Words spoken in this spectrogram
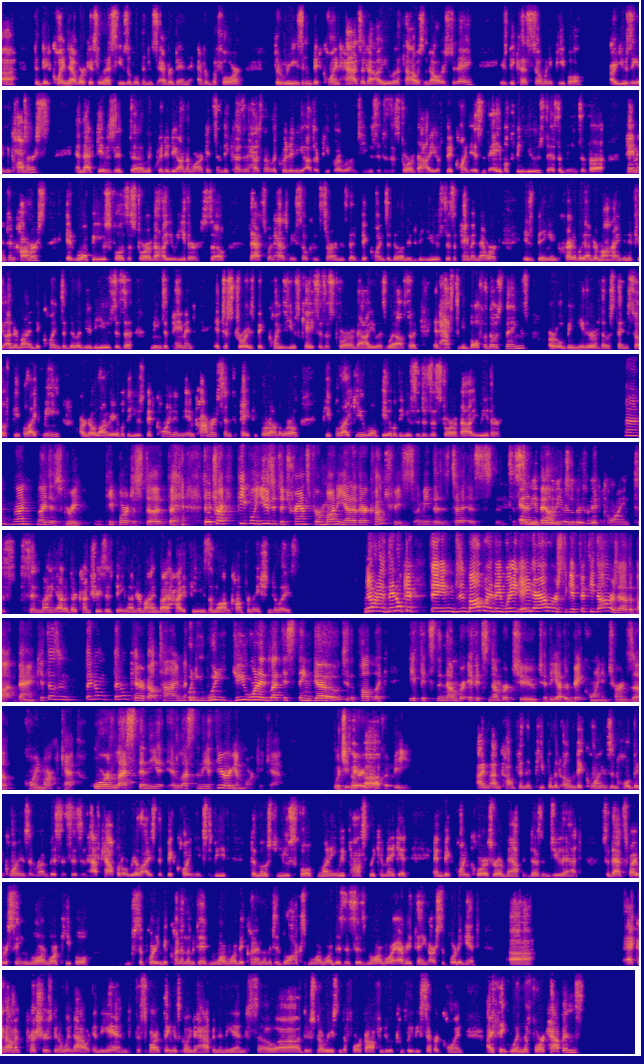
Uh, the Bitcoin network is less usable than it's ever been ever before. The reason Bitcoin has a value of $1,000 today is because so many people are using it in commerce and that gives it uh, liquidity on the markets. And because it has that liquidity, other people are willing to use it as a store of value. If Bitcoin isn't able to be used as a means of uh, payment in commerce, it won't be useful as a store of value either. So that's what has me so concerned is that Bitcoin's ability to be used as a payment network is being incredibly undermined. And if you undermine Bitcoin's ability to be used as a means of payment, it destroys Bitcoin's use case as a store of value as well. So it, it has to be both of those things, or it will be neither of those things. So if people like me are no longer able to use Bitcoin in, in commerce and to pay people around the world, people like you won't be able to use it as a store of value either. I, I disagree. People are just uh, they're trying. People use it to transfer money out of their countries. I mean, to to, to send and the ability to use Bitcoin to send money out of their countries is being undermined by high fees and long confirmation delays. No, they don't care. They, in Zimbabwe, they wait eight hours to get fifty dollars out of the bank. It doesn't. They don't. They don't care about time. Would you? Would do you want to let this thing go to the public if it's the number if it's number two to the other bitcoin in terms of coin market cap or less than the less than the ethereum market cap which it so, very well uh, could be. I'm, I'm confident that people that own bitcoins and hold bitcoins and run businesses and have capital realize that bitcoin needs to be the most useful money we possibly can make it. And bitcoin core's roadmap doesn't do that. So that's why we're seeing more and more people supporting bitcoin unlimited. More and more bitcoin unlimited blocks more and more businesses more and more everything are supporting it uh, economic pressure is going to win out in the end. The smart thing is going to happen in the end. So uh, there's no reason to fork off into a completely separate coin. I think when the fork happens,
